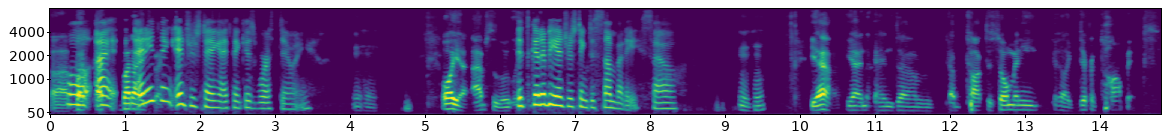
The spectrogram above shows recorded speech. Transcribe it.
Uh, Well, but I, but I anything interesting, I think, is worth doing. hmm Oh yeah, absolutely. It's going to be interesting to somebody. So hmm Yeah, yeah, and, and um, I've talked to so many like different topics.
